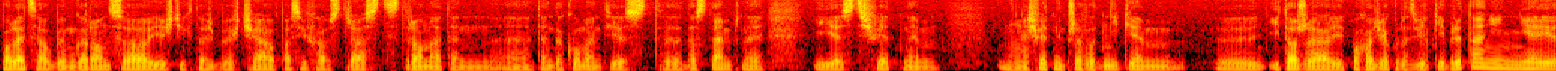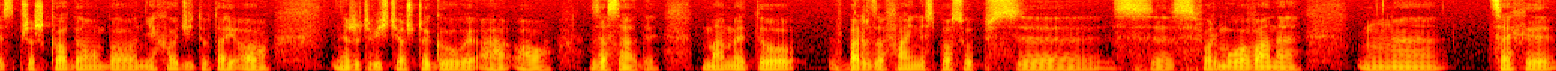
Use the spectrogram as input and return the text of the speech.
Polecałbym gorąco, jeśli ktoś by chciał, Passive House Trust, strona, ten, e, ten dokument jest e, dostępny i jest świetnym, świetnym przewodnikiem. Y, I to, że pochodzi akurat z Wielkiej Brytanii, nie jest przeszkodą, bo nie chodzi tutaj o rzeczywiście o szczegóły, a o zasady. Mamy tu w bardzo fajny sposób sformułowane mm, cechy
